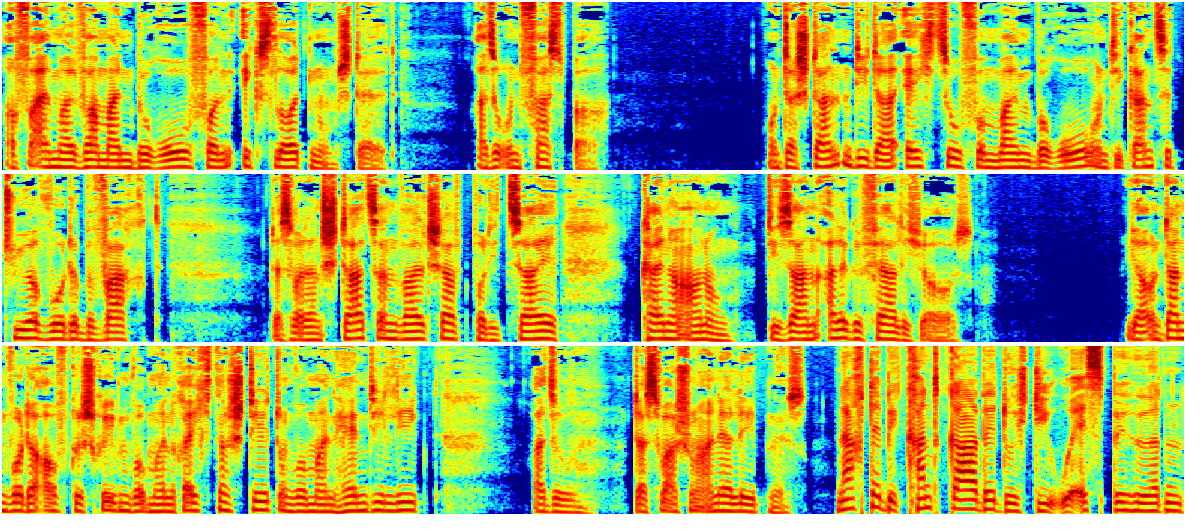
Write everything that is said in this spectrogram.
auf einmal war mein Büro von x Leuten umstellt. Also unfassbar. Und da standen die da echt so vor meinem Büro und die ganze Tür wurde bewacht. Das war dann Staatsanwaltschaft, Polizei, keine Ahnung. Die sahen alle gefährlich aus. Ja, und dann wurde aufgeschrieben, wo mein Rechner steht und wo mein Handy liegt. Also, das war schon ein Erlebnis. Nach der Bekanntgabe durch die US-Behörden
